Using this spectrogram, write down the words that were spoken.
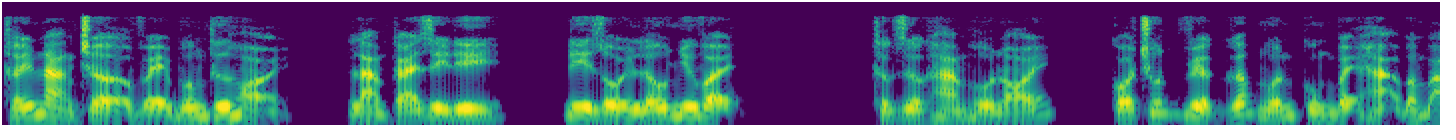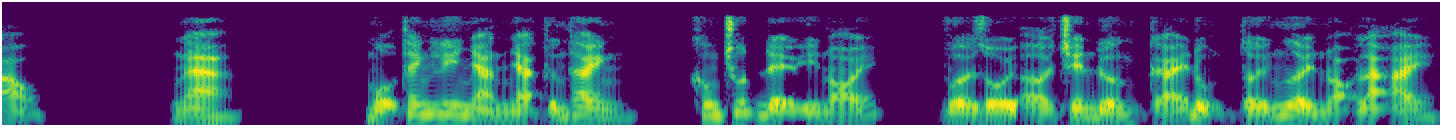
thấy nàng trở về buông thư hỏi, làm cái gì đi, đi rồi lâu như vậy. Thực dược hàm hồ nói, có chút việc gấp muốn cùng bệ hạ bẩm báo. Nga. Mộ thanh ly nhàn nhạt tướng thanh, không chút để ý nói, vừa rồi ở trên đường cái đụng tới người nọ là ai,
